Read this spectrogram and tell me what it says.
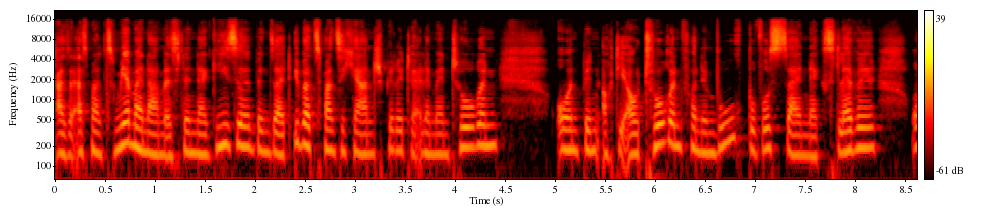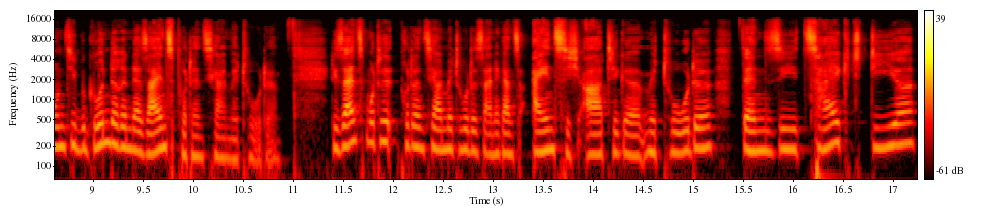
Also erstmal zu mir. Mein Name ist Linda Giese, bin seit über 20 Jahren spirituelle Mentorin und bin auch die Autorin von dem Buch Bewusstsein Next Level und die Begründerin der Seinspotenzialmethode. Die Seinspotenzialmethode ist eine ganz einzigartige Methode, denn sie zeigt dir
